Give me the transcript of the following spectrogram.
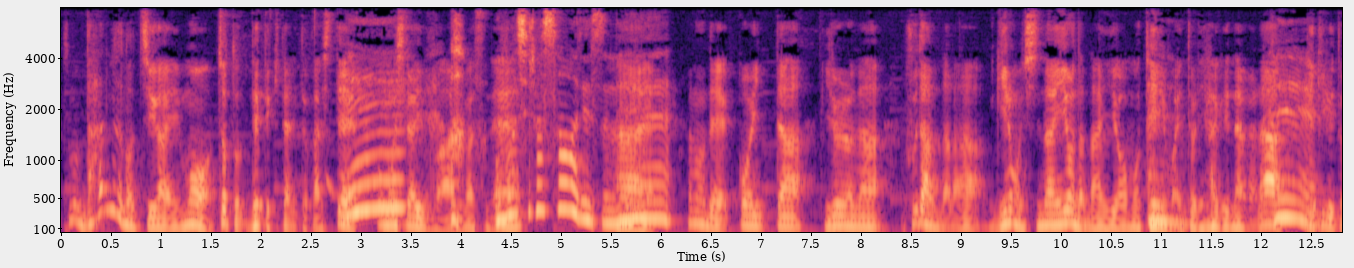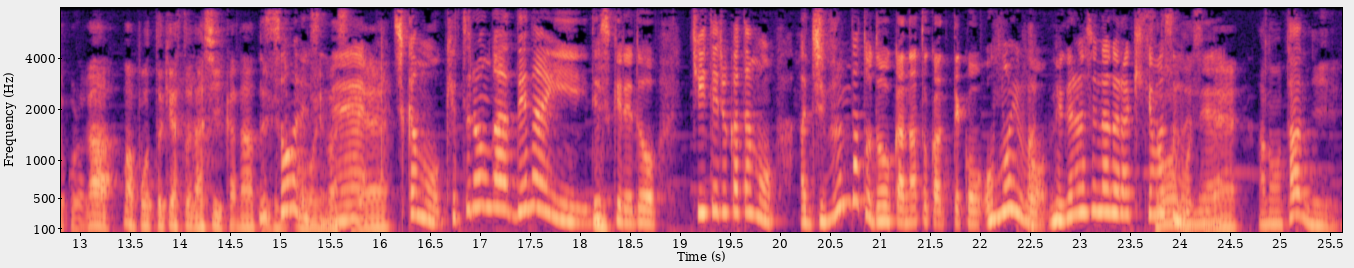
その男女の違いもちょっと出てきたりとかして、面白い部分もありますね。面白そうですね。はい。なので、こういったいろいろな、普段なら議論しないような内容もテーマに取り上げながら、ええできるところが、まあ、ポッドキャストらしいかなというふうに思いますね。ね。しかも結論が出ないですけれど、聞いてる方も、あ、自分だとどうかなとかってこう思いを巡らしながら聞けますもんそうですね。ね。あの、単に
